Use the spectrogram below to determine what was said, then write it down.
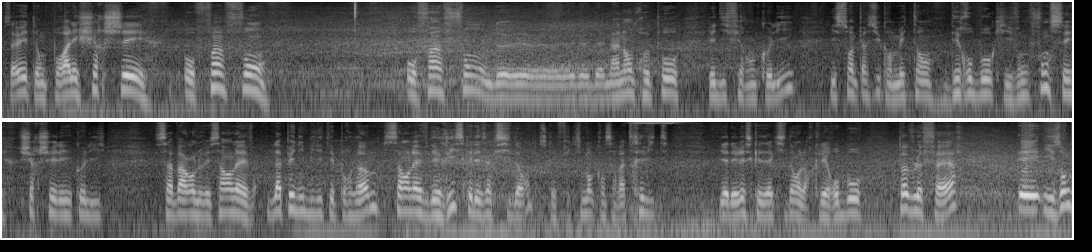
vous savez, donc pour aller chercher au fin fond, au fin fond d'un entrepôt les différents colis, ils sont aperçus qu'en mettant des robots qui vont foncer chercher les colis ça va enlever, ça enlève de la pénibilité pour l'homme, ça enlève des risques et des accidents, parce qu'effectivement quand ça va très vite, il y a des risques et des accidents alors que les robots peuvent le faire. Et ils ont,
